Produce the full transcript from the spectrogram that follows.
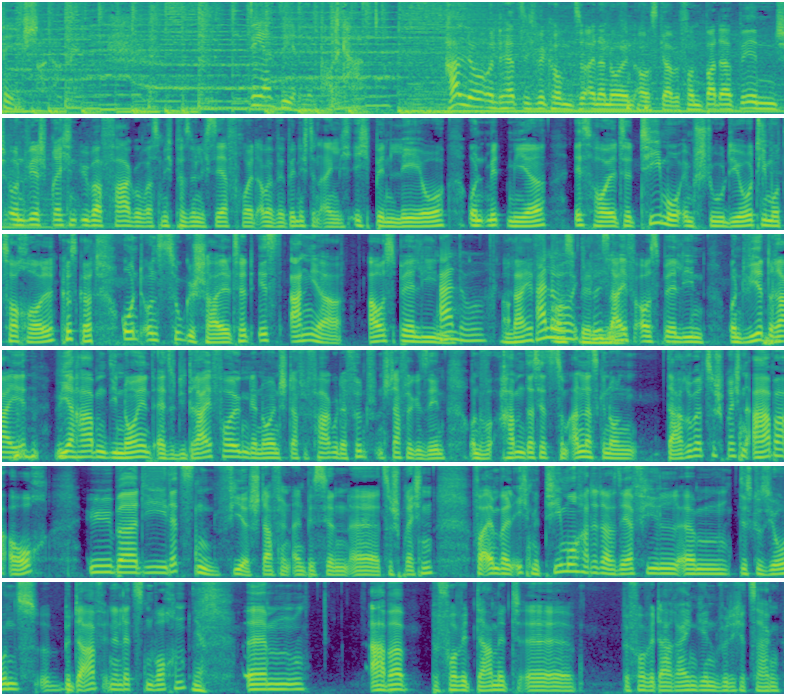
Binge. Der Serienpodcast. Hallo und herzlich willkommen zu einer neuen Ausgabe von Bada Binge und wir sprechen über Fargo, was mich persönlich sehr freut. Aber wer bin ich denn eigentlich? Ich bin Leo und mit mir ist heute Timo im Studio, Timo Zochol. Grüß Gott. Und uns zugeschaltet ist Anja aus Berlin. Hallo. Live Hallo, aus Berlin. grüße Live aus Berlin. Und wir drei, wir haben die neuen, also die drei Folgen der neuen Staffel Fargo, der fünften Staffel gesehen und haben das jetzt zum Anlass genommen, darüber zu sprechen, aber auch über die letzten vier Staffeln ein bisschen äh, zu sprechen. Vor allem, weil ich mit Timo hatte da sehr viel ähm, Diskussionsbedarf in den letzten Wochen. Ja. Ähm, aber bevor wir damit, äh, bevor wir da reingehen, würde ich jetzt sagen,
